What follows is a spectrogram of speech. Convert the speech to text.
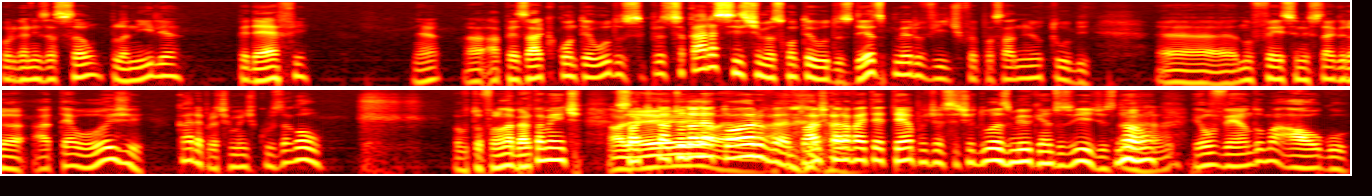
organização, planilha, PDF. Né? A- Apesar que o conteúdo, se se o cara assiste meus conteúdos desde o primeiro vídeo que foi postado no YouTube, eh, no Face e no Instagram até hoje, cara, é praticamente curso da Gol. Eu tô falando abertamente. Olha Só que tá aí, tudo aleatório, galera. velho. Tu acha que o cara vai ter tempo de assistir 2.500 vídeos? Não. Aham. Eu vendo uma, algo,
